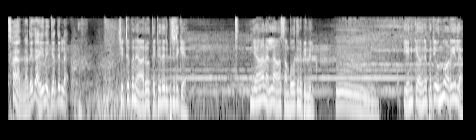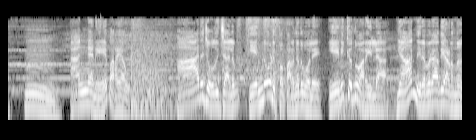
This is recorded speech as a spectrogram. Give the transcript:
സംഗതി കൈ നിക്കത്തില്ല. ചിറ്റപ്പനെ ആരോ തെറ്റിദ്ധരിപ്പിച്ചിരിക്കുക ഞാനല്ല ആ സംഭവത്തിന് പിന്നിൽ. എനിക്ക് എനിക്ക് അതിനെപ്പറ്റി ഒന്നും അറിയില്ല. അങ്ങനെ പറയാവൂ. ആര് ചോദിച്ചാലും എന്നോടിപ്പൊ പറഞ്ഞതുപോലെ എനിക്കൊന്നും അറിയില്ല. ഞാൻ നിരപരാധിയാണെന്ന്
